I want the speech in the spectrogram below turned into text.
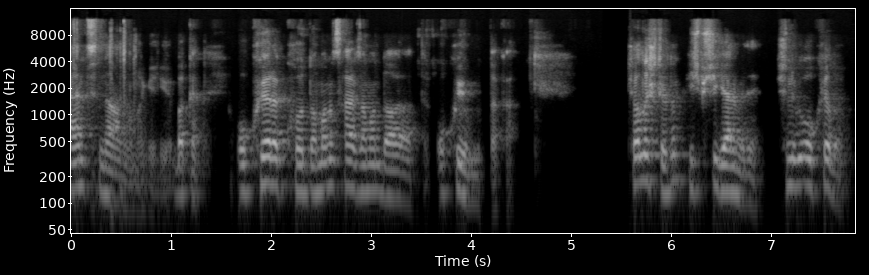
Ant ne anlama geliyor? Bakın okuyarak kodlamanız her zaman daha rahattır. Okuyun mutlaka. Çalıştırdım. Hiçbir şey gelmedi. Şimdi bir okuyalım.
